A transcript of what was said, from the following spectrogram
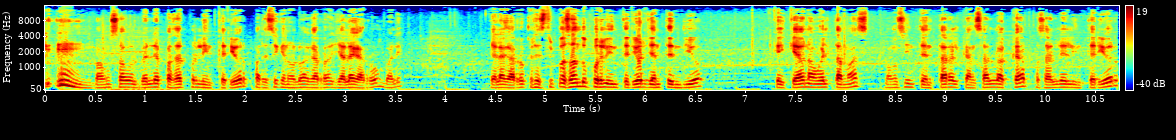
Vamos a volverle a pasar por el interior. Parece que no lo agarró, ya le agarró, ¿vale? Ya le agarró que le estoy pasando por el interior, ya entendió. Que queda una vuelta más. Vamos a intentar alcanzarlo acá, pasarle el interior.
